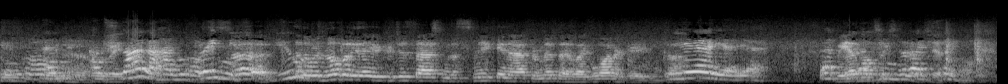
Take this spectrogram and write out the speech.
and, and Schneiderhan, who played me so And there was nobody there you could just ask them to sneak in after midnight like Watergate and talk. Yeah, yeah, yeah. That We had have lots of been right experience, thing. yes.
